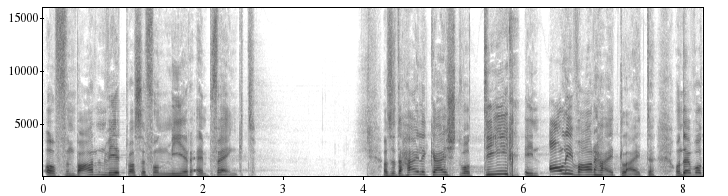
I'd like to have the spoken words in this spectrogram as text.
offenbaren wird, was er von mir empfängt. Also der Heilige Geist will dich in alle Wahrheit leiten und er will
